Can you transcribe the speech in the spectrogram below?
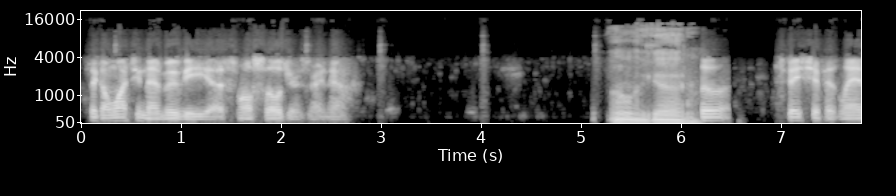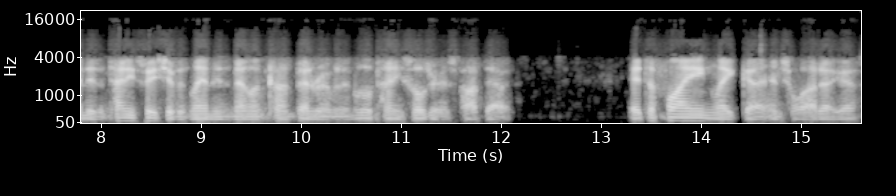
It's like I'm watching that movie uh, Small Soldiers right now. Oh my god! So, spaceship has landed. A tiny spaceship has landed in Madeline Kahn's bedroom, and a little tiny soldier has popped out. It's a flying like uh, enchilada, I guess.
